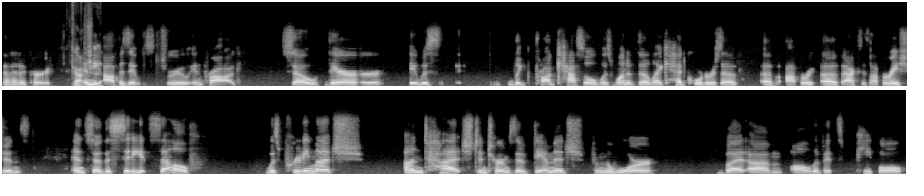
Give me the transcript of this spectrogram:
that had occurred. Gotcha. And the opposite was true in Prague. So there, it was like Prague Castle was one of the like headquarters of of opera, of Axis operations, and so the city itself was pretty much untouched in terms of damage from the war, but um, all of its people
